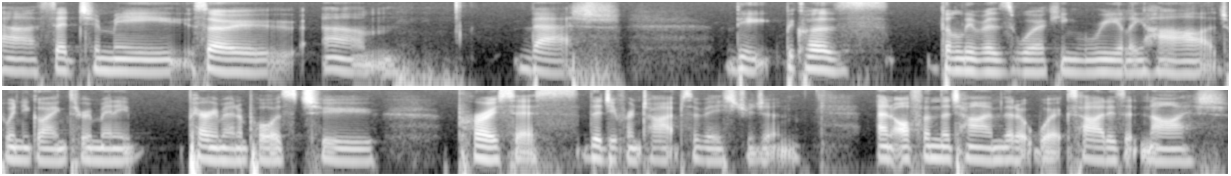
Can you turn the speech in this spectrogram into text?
uh, said to me, so um, that the because the liver's working really hard when you're going through many perimenopause to process the different types of estrogen, and often the time that it works hard is at night.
